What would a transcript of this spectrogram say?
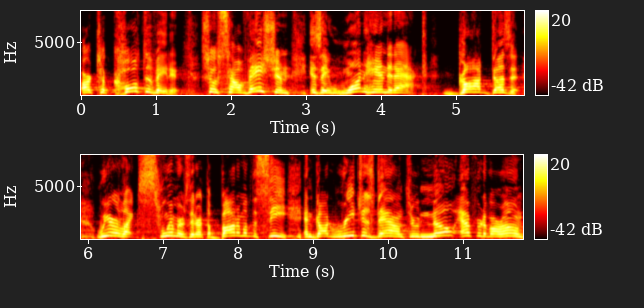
are to cultivate it. So, salvation is a one handed act. God does it. We are like swimmers that are at the bottom of the sea, and God reaches down through no effort of our own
